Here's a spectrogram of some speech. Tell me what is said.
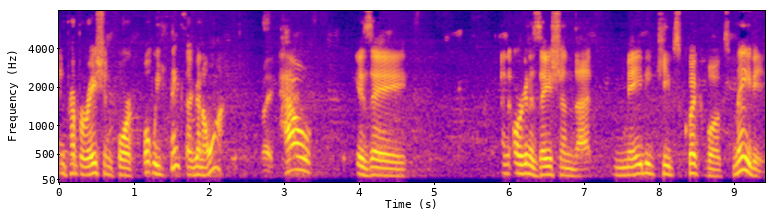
in preparation for what we think they're going to want. Right. How is a an organization that maybe keeps QuickBooks, maybe,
